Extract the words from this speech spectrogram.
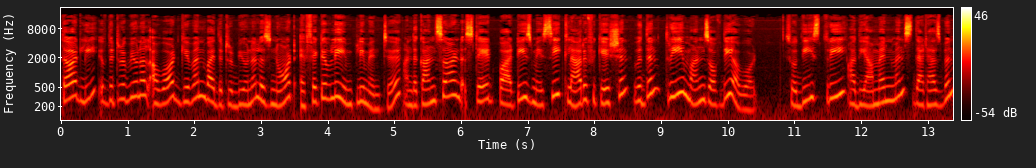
Thirdly, if the tribunal award given by the tribunal is not effectively implemented and the concerned state parties may seek clarification within three months of the award. So these three are the amendments that has been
